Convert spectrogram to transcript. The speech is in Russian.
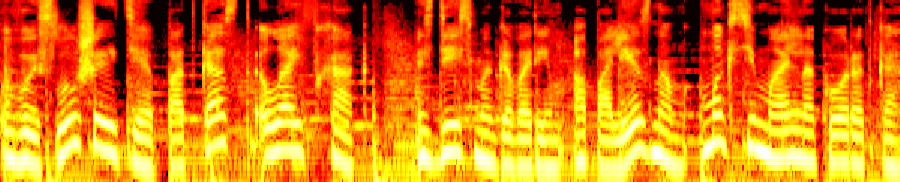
Вы слушаете подкаст «Лайфхак». Здесь мы говорим о полезном максимально коротко.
